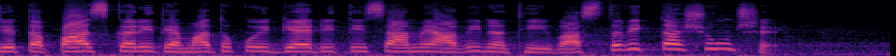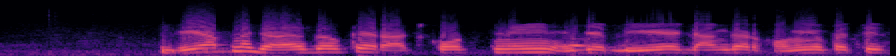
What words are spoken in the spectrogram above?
જે તપાસ કરી તેમાં તો કોઈ ગેરરીતિ સામે આવી નથી. વાસ્તવિકતા શું છે? જે આપને જણાવી દઉં કે રાજકોટની જે બીએ ડાંગર હોમિયોપેથિક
